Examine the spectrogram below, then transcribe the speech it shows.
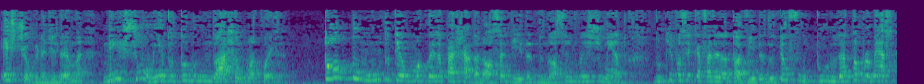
este é o grande drama. Neste momento todo mundo acha alguma coisa. Todo mundo tem alguma coisa para achar da nossa vida, do nosso investimento, do que você quer fazer da tua vida, do teu futuro, da tua promessa.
